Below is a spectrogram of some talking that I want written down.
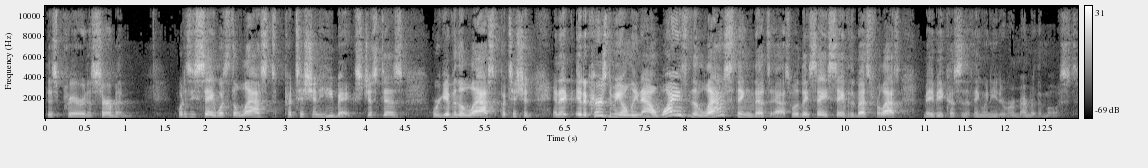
this prayer in a sermon. What does he say? What's the last petition he makes? Just as we're given the last petition. And it, it occurs to me only now why is the last thing that's asked? Well, they say save the best for last. Maybe because of the thing we need to remember the most.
